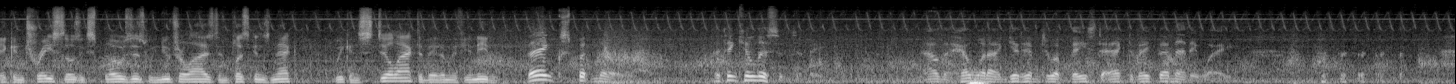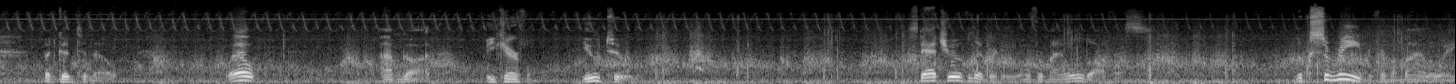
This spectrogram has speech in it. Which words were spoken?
It can trace those explosives we neutralized in Plissken's neck. We can still activate them if you need it. Thanks, but no. I think he'll listen to me. How the hell would I get him to a base to activate them anyway? but good to know. Well, I'm gone. Be careful. You too. Statue of Liberty over my old office. Looks serene from a mile away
